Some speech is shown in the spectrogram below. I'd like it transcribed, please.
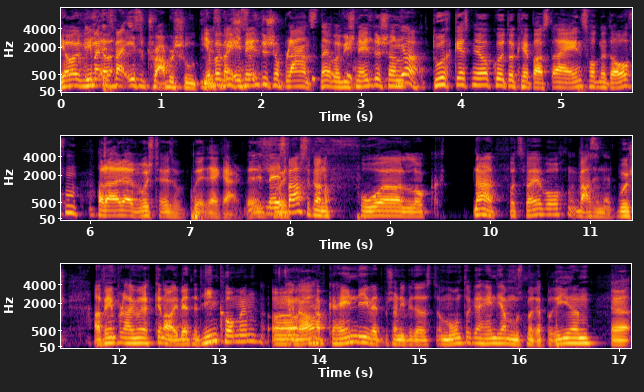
Ja, aber wie, Ich meine, es war eh so Troubleshooting. ja, aber wie eh schnell so, du schon planst, ne? Aber wie schnell du schon Ja. durchgehst, ja gut, okay, passt. A1 hat nicht offen, hat er, wurscht, also, egal. Nein, es war sogar noch vor Lock, na, vor zwei Wochen, weiß ich nicht, wurscht. Auf jeden Fall habe ich mir gedacht, genau, ich werde nicht hinkommen, äh, Genau. ich habe kein Handy, ich werde wahrscheinlich wieder erst am Montag ein Handy haben, muss man reparieren, ja.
